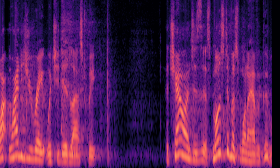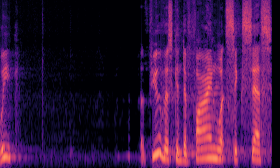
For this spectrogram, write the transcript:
Why, why did you rate what you did last week? The challenge is this most of us want to have a good week. A few of us can define what success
